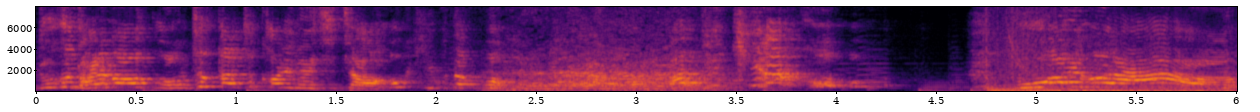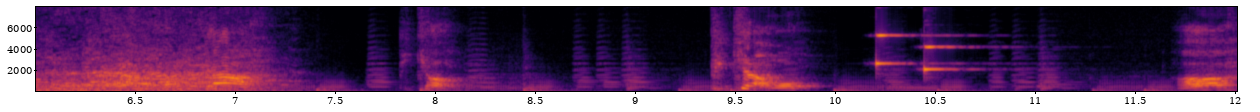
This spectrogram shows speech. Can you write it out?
누구 닮아갖고 엄청 깐죽거리네 진짜. 어 기분 나빠. 아 비키라고! 뭐 하는 거야? 야 비켜. 비키라고. 아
